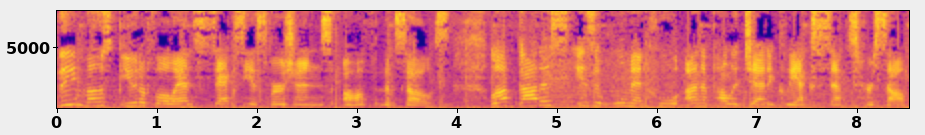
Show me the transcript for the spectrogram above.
the most beautiful and sexiest versions of themselves. Love Goddess is a woman who unapologetically accepts herself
